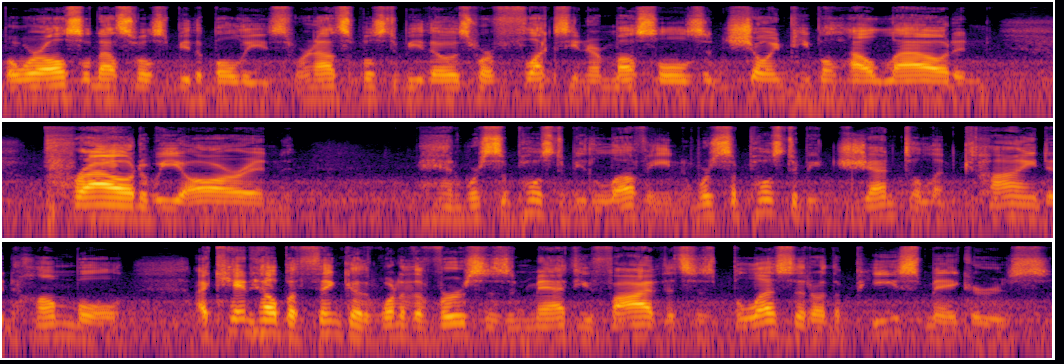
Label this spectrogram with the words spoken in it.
But we're also not supposed to be the bullies. We're not supposed to be those who are flexing our muscles and showing people how loud and proud we are. And man, we're supposed to be loving. We're supposed to be gentle and kind and humble. I can't help but think of one of the verses in Matthew 5 that says, Blessed are the peacemakers,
